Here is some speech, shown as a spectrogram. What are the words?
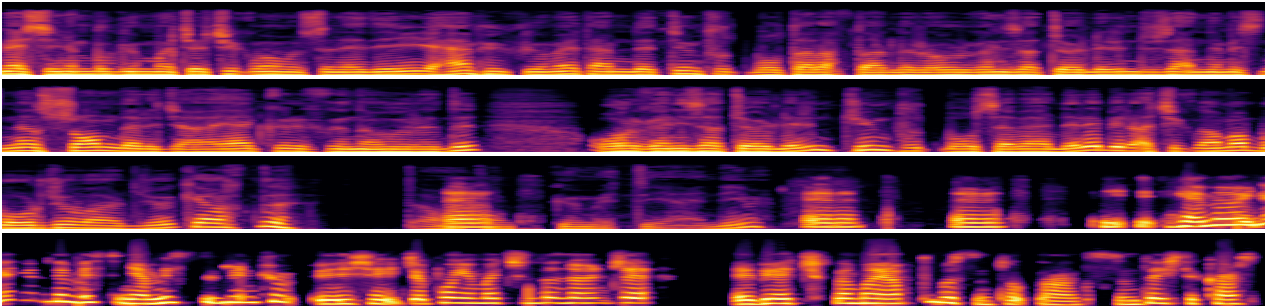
Messi'nin bugün maça çıkmaması nedeniyle hem hükümet hem de tüm futbol taraftarları, organizatörlerin düzenlemesinden son derece hayal kırıklığına uğradı. Organizatörlerin tüm futbol severlere bir açıklama borcu var diyor ki haklı. Evet. Hükümeti yani değil mi? Evet. Evet. E, e, hem öyle hem de Messi. Yani Messi dünkü e, şey Japonya maçından önce bir açıklama yaptı basın toplantısında. İşte kas,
